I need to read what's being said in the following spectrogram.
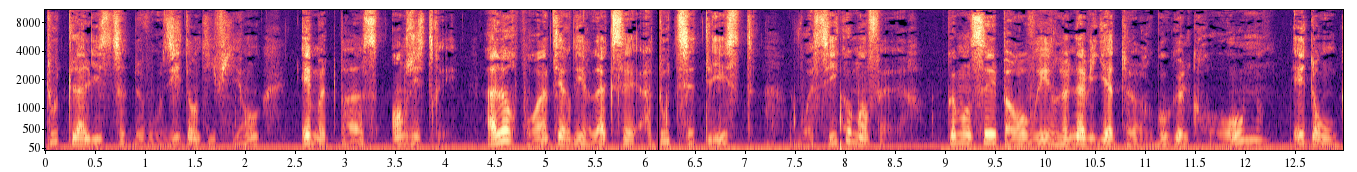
toute la liste de vos identifiants et mots de passe enregistrés. Alors pour interdire l'accès à toute cette liste, voici comment faire. Commencez par ouvrir le navigateur Google Chrome et donc,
